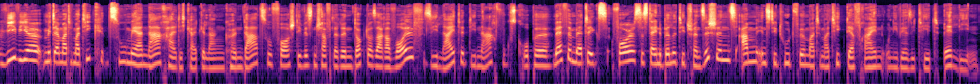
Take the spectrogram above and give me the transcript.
Wie wir mit der Mathematik zu mehr Nachhaltigkeit gelangen können, dazu forscht die Wissenschaftlerin Dr. Sarah Wolf. Sie leitet die Nachwuchsgruppe Mathematics for Sustainability Transitions am Institut für Mathematik der Freien Universität Berlin.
